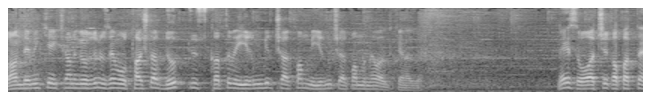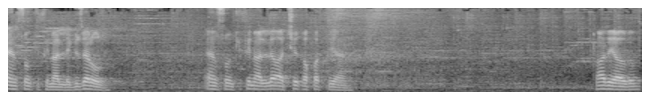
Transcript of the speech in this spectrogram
Lan deminki ekranı gördünüz değil mi? O taşlar 400 katı ve 21 çarpan mı 20 çarpan mı ne vardı kenarda? Neyse o açığı kapattı en sonki finalle. Güzel oldu. En sonki finalle açığı kapattı yani. Hadi yavrum.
